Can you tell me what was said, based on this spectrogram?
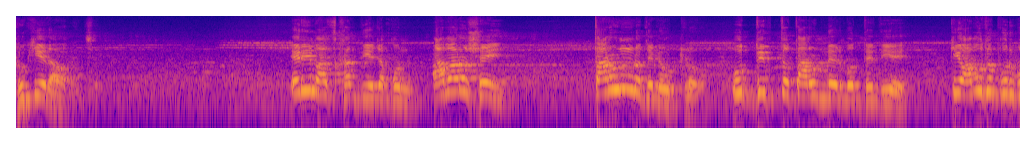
ঢুকিয়ে দেওয়া হয়েছে। এরই মাঝখান দিয়ে যখন আবারও সেই তারুণ্য জেগে উঠল, উদ্দীপ্ত তারুণ্যের মধ্যে দিয়ে, কি অভূতপূর্ব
